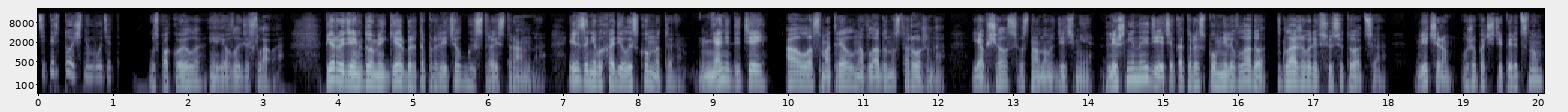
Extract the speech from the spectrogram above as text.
теперь точно будет», — успокоила ее Владислава. Первый день в доме Герберта пролетел быстро и странно. Ильза не выходила из комнаты. Няня детей, Алла, смотрела на Владу настороженно и общалась в основном с детьми. Лишь Нина и дети, которые вспомнили Владу, сглаживали всю ситуацию. Вечером, уже почти перед сном,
